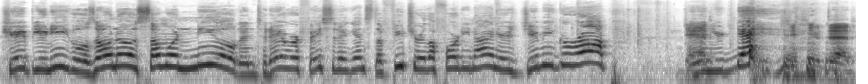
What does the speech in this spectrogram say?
champion Eagles. Oh no, someone kneeled and today we're facing against the future of the 49ers, Jimmy Garopp. Dead. And then you're dead. You're dead.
